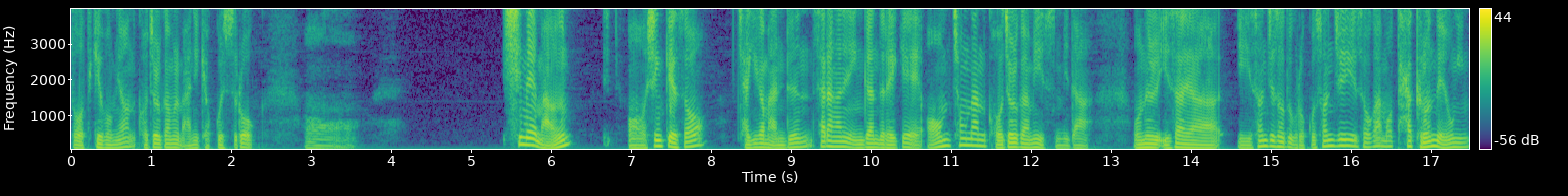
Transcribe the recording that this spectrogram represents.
또 어떻게 보면 거절감을 많이 겪을수록 어, 신의 마음, 어, 신께서 자기가 만든 사랑하는 인간들에게 엄청난 거절감이 있습니다. 오늘 이사야 이 선지서도 그렇고 선지서가 뭐 다 그런 내용이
